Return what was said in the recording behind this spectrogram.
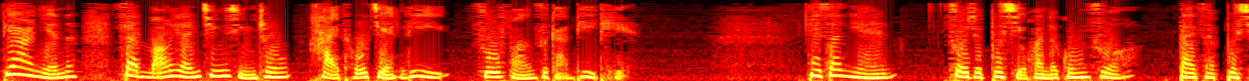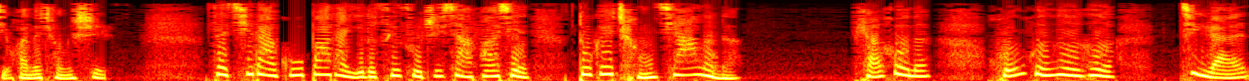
第二年呢，在茫然惊醒中海投简历，租房子，赶地铁；第三年做着不喜欢的工作，待在不喜欢的城市，在七大姑八大姨的催促之下，发现都该成家了呢。然后呢，浑浑噩噩，竟然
